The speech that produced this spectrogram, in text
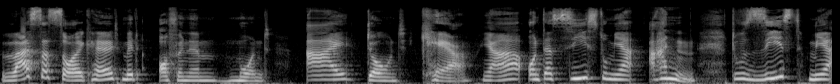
was das Zeug hält, mit offenem Mund. I don't care, ja, und das siehst du mir an. Du siehst mir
